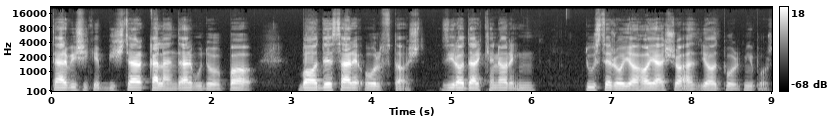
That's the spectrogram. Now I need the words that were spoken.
درویشی که بیشتر قلندر بود و با باده سر اولف داشت زیرا در کنار این دوست رویاهایش را از یاد برد می برد.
